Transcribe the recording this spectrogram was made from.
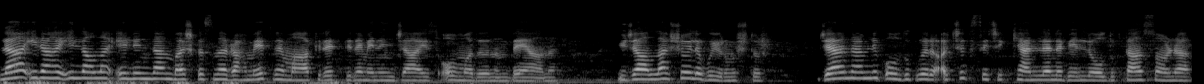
La ilahe illallah elinden başkasına rahmet ve mağfiret dilemenin caiz olmadığının beyanı. Yüce Allah şöyle buyurmuştur. Cehennemlik oldukları açık seçik kendilerine belli olduktan sonra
